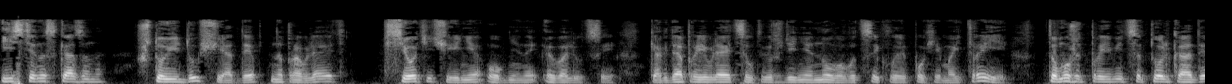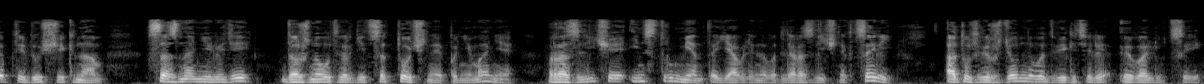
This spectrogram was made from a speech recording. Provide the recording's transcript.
Истинно сказано, что идущий адепт направляет все течение огненной эволюции. Когда проявляется утверждение нового цикла эпохи Майтреи, то может проявиться только адепт, идущий к нам. В сознании людей должно утвердиться точное понимание различия инструмента, явленного для различных целей, от утвержденного двигателя эволюции.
